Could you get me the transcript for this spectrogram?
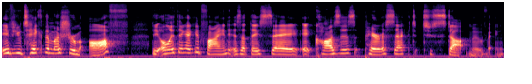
if you take the mushroom off, the only thing I could find is that they say it causes Parasect to stop moving.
